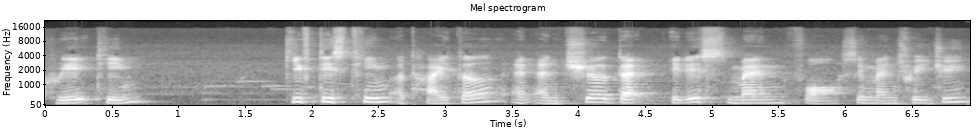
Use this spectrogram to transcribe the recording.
Create Theme. Give this Theme a title and ensure that it is meant for SimMan 3G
